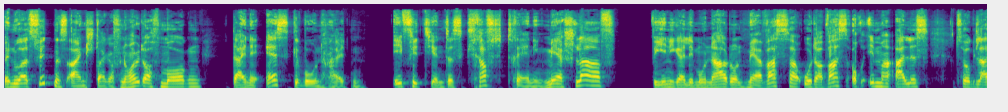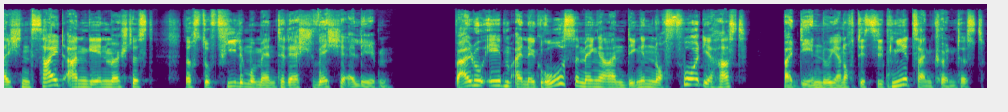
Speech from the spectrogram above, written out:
Wenn du als Fitnesseinsteiger von heute auf morgen deine Essgewohnheiten, effizientes Krafttraining, mehr Schlaf, weniger Limonade und mehr Wasser oder was auch immer alles zur gleichen Zeit angehen möchtest, wirst du viele Momente der Schwäche erleben. Weil du eben eine große Menge an Dingen noch vor dir hast, bei denen du ja noch diszipliniert sein könntest.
